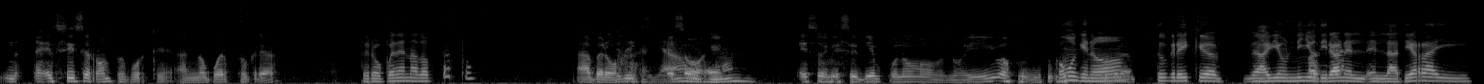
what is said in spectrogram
No, eh, sí se rompe porque al no poder procrear. Pero pueden adoptar, pues. Ah, pero callado, eso, eh, Ramón. eso en ese tiempo no, no iba. ¿Cómo que O no? sea, ¿Tú creéis que había un niño o tirado en, el- en la tierra y,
